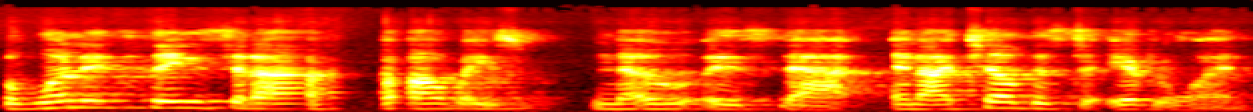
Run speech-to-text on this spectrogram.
But one of the things that I always know is that, and I tell this to everyone,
